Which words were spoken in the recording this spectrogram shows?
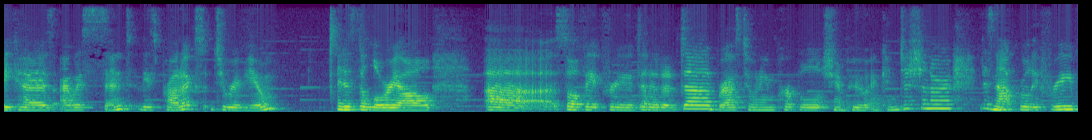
because I was sent these products to review. It is the L'Oreal uh, sulfate-free da-da-da-da brass toning purple shampoo and conditioner. It is not cruelty-free.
